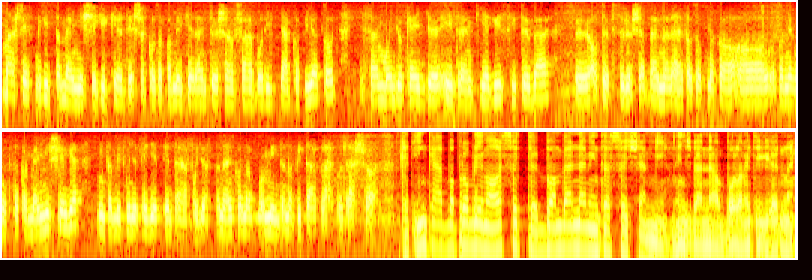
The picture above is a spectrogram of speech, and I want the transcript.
másrészt meg itt a mennyiségi kérdések azok, amik jelentősen felborítják a piacot, hiszen mondjuk egy étrend kiegészítőben a többszörösebb benne lehet azoknak a, a, az anyagoknak a mennyisége, mint amit mondjuk egyébként elfogyasztanánk a, nap, mindennapi táplálkozással. Tehát inkább a probléma az, hogy több van benne, mint az, hogy semmi nincs benne abból, amit ígérnek.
